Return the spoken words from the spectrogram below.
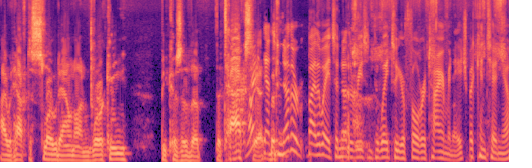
I would have to slow down on working because of the, the tax right, hit. That's but, another, by the way, it's another reason to wait till your full retirement age, but continue.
